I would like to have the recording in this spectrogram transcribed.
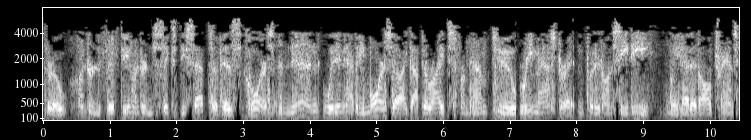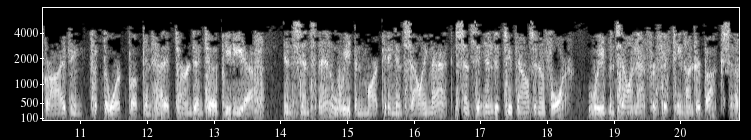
through 150, 160 sets of his course, and then we didn't have any more, so I got the rights from him to remaster it and put it on CD. We had it all transcribed and took the workbook and had it turned into a PDF. And since then, we've been marketing and selling that since the end of 2004. We've been selling that for 1500 bucks a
